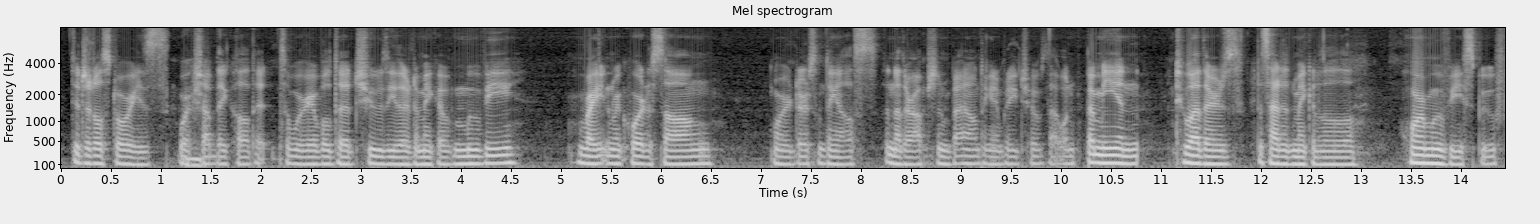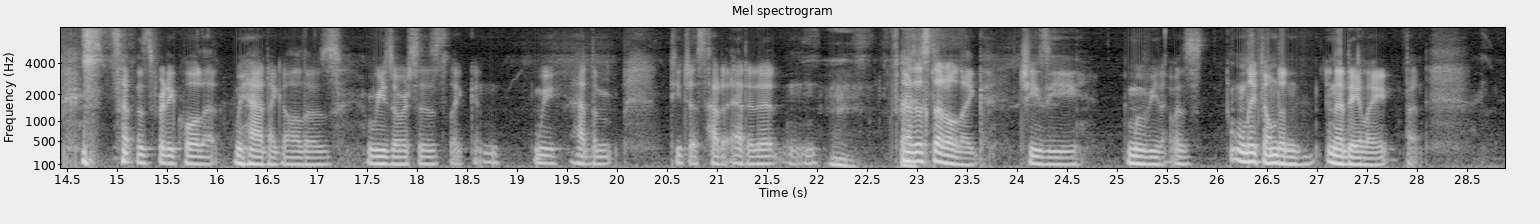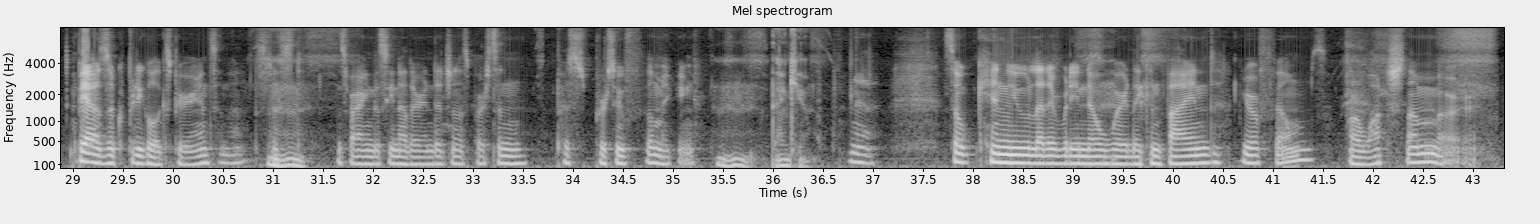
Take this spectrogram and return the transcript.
digital stories hmm. workshop, they called it. So we were able to choose either to make a movie, write and record a song, or there's something else, another option, but I don't think anybody chose that one. But me and two others decided to make a little horror movie spoof. so it was pretty cool that we had like all those resources, like, and we had them teach us how to edit it. And hmm. it was this little like cheesy movie that was only filmed in in a daylight, but, but yeah, it was a pretty cool experience, and it's just Mhm. inspiring to see another Indigenous person pers- pursue filmmaking. Mhm. Thank you. Yeah. So, can you let everybody know where they can find your films or watch them? Or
